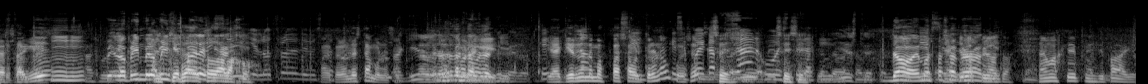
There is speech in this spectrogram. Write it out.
hasta aquí. Ujú. Lo, prim- principal de es abajo. Y el otro. Vale, ¿pero dónde estamos nosotros? Nosotros estamos estamos aquí. aquí. ¿Y aquí es donde hemos pasado el crono? ¿Que ¿Puede se puede ser? capturar o sí, este sí. aquí? No, hemos pasado el crono aquí. Tenemos que ir principal aquí.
